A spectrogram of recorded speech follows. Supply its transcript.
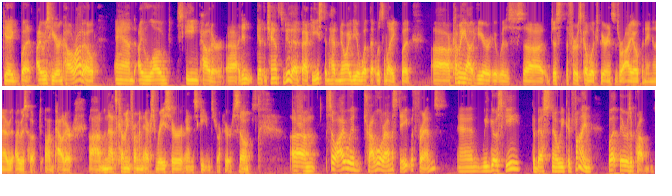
gig, but I was here in Colorado and I loved skiing powder. Uh, I didn't get the chance to do that back east and had no idea what that was like, but uh, coming out here, it was uh, just the first couple experiences were eye opening, and I, I, was hooked on powder. Um, and that's coming from an ex racer and ski instructor. So, um, so I would travel around the state with friends, and we'd go ski the best snow we could find. But there was a problem,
